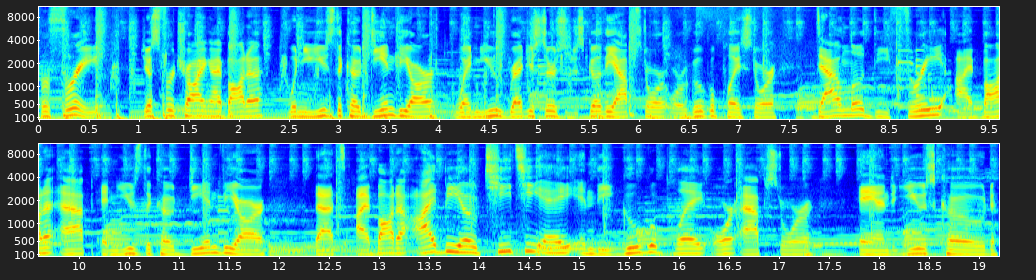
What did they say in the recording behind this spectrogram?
for free just for trying Ibotta when you use the code DNVR when you register. So just go to the App Store or Google Play Store, download the free Ibotta app, and use the code DNVR. That's Ibotta I B O T T A in the Google Play or App Store, and use code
